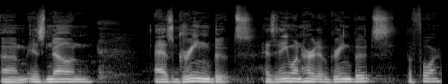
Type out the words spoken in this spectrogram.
um, is known as Green Boots. Has anyone heard of Green Boots before?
